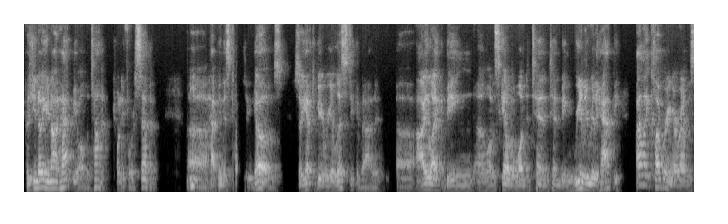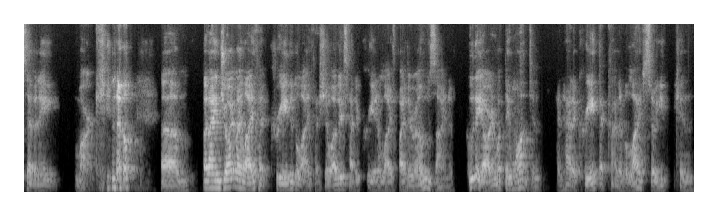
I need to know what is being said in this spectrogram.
Because you know you're not happy all the time 24 7 mm-hmm. uh, happiness comes and goes so you have to be realistic about it. Uh, i like being um, on a scale of 1 to 10 10 being really really happy i like hovering around the 7 8 mark you know? Um, but i enjoy my life i've created a life i show others how to create a life by their own design of who they are and what they want and and how to create that kind of a life so you can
